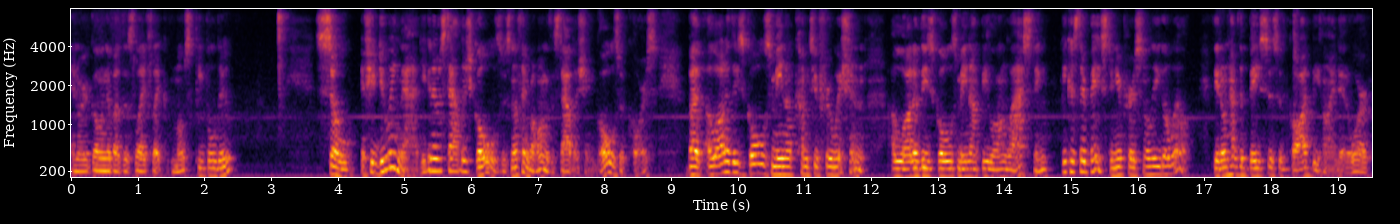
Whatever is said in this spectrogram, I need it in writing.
and we're going about this life like most people do. So, if you're doing that, you're going to establish goals. There's nothing wrong with establishing goals, of course, but a lot of these goals may not come to fruition. A lot of these goals may not be long lasting because they're based in your personal ego will. They don't have the basis of God behind it or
